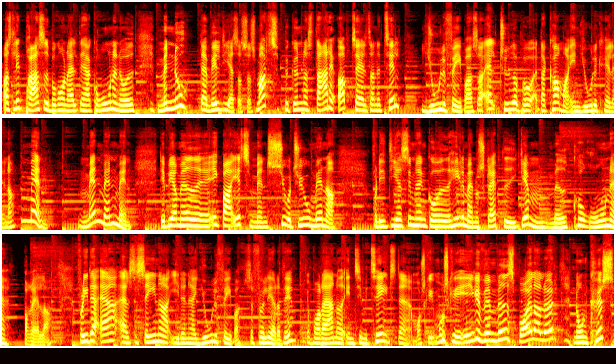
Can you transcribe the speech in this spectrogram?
også lidt presset på grund af alt det her corona noget. Men nu, der vil de altså så småt begynde at starte optagelserne til julefeber, så alt tyder på, at der kommer en julekalender. Men, men, men, men, det bliver med øh, ikke bare et, men 27 mænder, fordi de har simpelthen gået hele manuskriptet igennem med corona-briller. Fordi der er altså senere i den her julefeber, selvfølgelig er der det, hvor der er noget intimitet, der er måske, måske ikke, hvem ved, spoiler alert, nogle kys,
